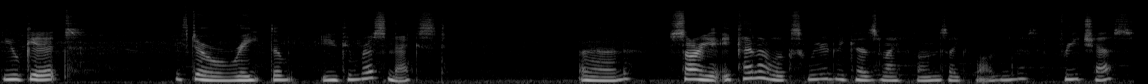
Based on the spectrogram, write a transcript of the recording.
you get, you have to rate them. You can press next. And sorry, it kind of looks weird because my phone's like vlogging this. Free chest.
